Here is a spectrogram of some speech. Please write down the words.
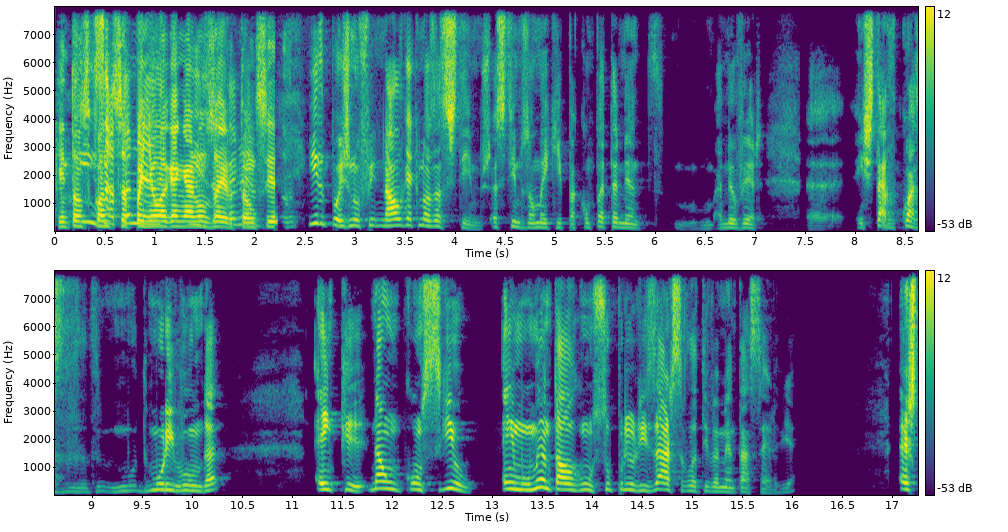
contra-ataque. Então, quando se apanhou a ganhar um zero tão cedo. E depois, no final, o que é que nós assistimos? Assistimos a uma equipa completamente, a meu ver, uh, em estado quase de, de, de moribunda, em que não conseguiu, em momento algum, superiorizar-se relativamente à Sérvia as,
